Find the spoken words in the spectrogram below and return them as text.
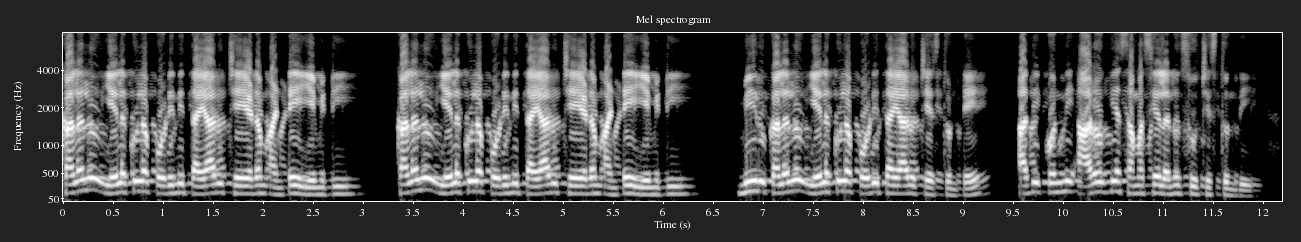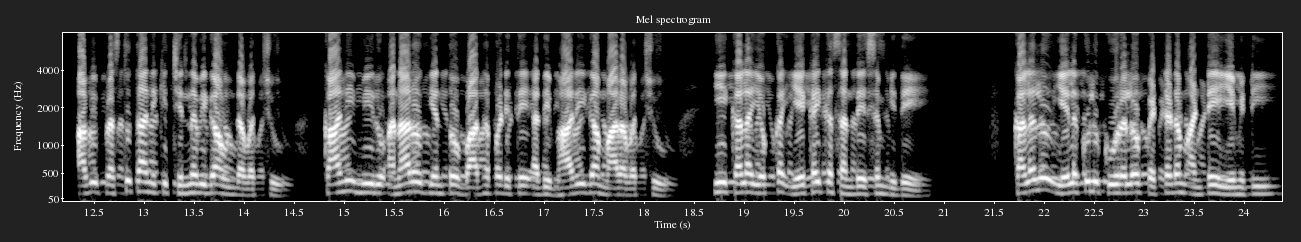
కలలు ఏలకుల పొడిని తయారు చేయడం అంటే ఏమిటి? కలలో ఏలకుల పొడిని తయారు చేయడం అంటే ఏమిటి? మీరు కలలో ఏలకుల పొడి తయారు చేస్తుంటే అది కొన్ని ఆరోగ్య సమస్యలను సూచిస్తుంది. అవి ప్రస్తుతానికి చిన్నవిగా ఉండవచ్చు కానీ మీరు అనారోగ్యంతో బాధపడితే అది భారీగా మారవచ్చు. ఈ కళ యొక్క ఏకైక సందేశం ఇదే. కలలో ఏలకులు కూరలో పెట్టడం అంటే ఏమిటి?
